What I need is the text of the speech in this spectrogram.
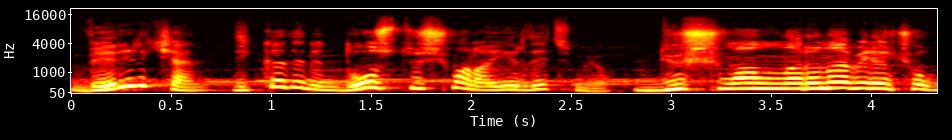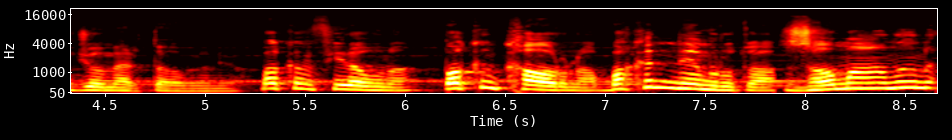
verirken dikkat edin dost düşman ayırt etmiyor. Düşmanlarına bile çok cömert davranıyor. Bakın Firavun'a, bakın Karun'a, bakın Nemrut'a. Zamanın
